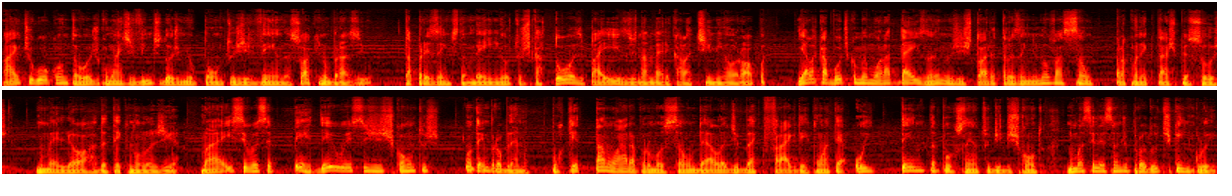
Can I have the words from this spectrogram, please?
A i2Go conta hoje com mais de 22 mil pontos de venda só aqui no Brasil. Está presente também em outros 14 países na América Latina e Europa e ela acabou de comemorar 10 anos de história trazendo inovação para conectar as pessoas no melhor da tecnologia. Mas se você perdeu esses descontos, não tem problema, porque tá no ar a promoção dela de Black Friday com até 80% de desconto numa seleção de produtos que inclui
